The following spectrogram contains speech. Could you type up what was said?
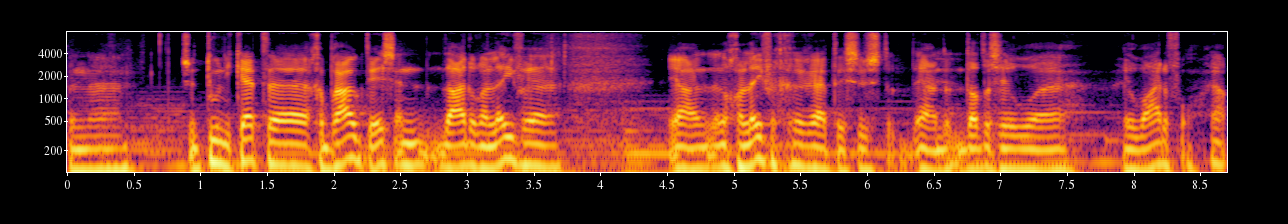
een zijn tourniquet uh, gebruikt is en daardoor een leven, ja, nog een leven gered is. Dus ja, dat is heel, uh, heel waardevol. Ja.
